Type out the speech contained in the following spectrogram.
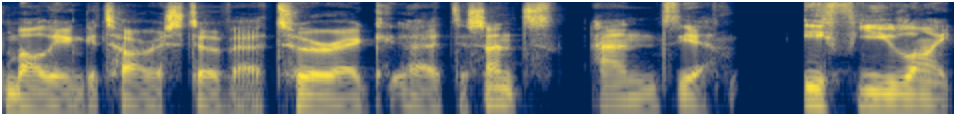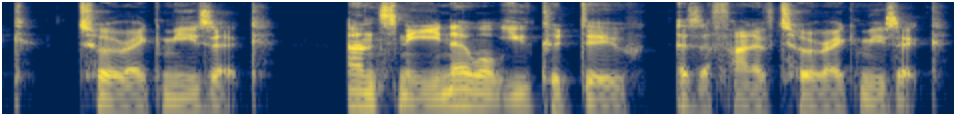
Malian guitarist of uh, Tuareg uh, descent. And yeah, if you like Tuareg music, Anthony, you know what you could do as a fan of Tuareg music?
